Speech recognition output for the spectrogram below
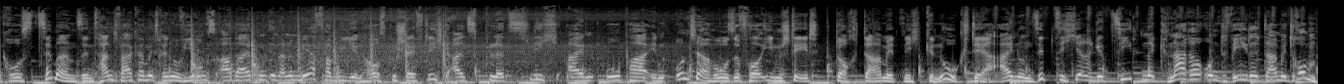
Großzimmern sind Handwerker mit Renovierungsarbeiten in einem Mehrfamilienhaus beschäftigt, als plötzlich ein Opa in Unterhose vor ihnen steht. Doch damit nicht genug. Der 71-Jährige zieht eine Knarre und wedelt damit rum.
